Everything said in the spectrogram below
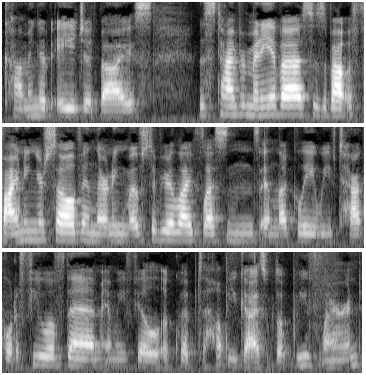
coming of age advice. This time for many of us is about finding yourself and learning most of your life lessons, and luckily we've tackled a few of them and we feel equipped to help you guys with what we've learned.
